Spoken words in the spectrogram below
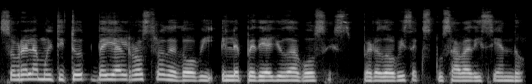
Sobre la multitud veía el rostro de Dobby y le pedía ayuda a voces, pero Dobby se excusaba diciendo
